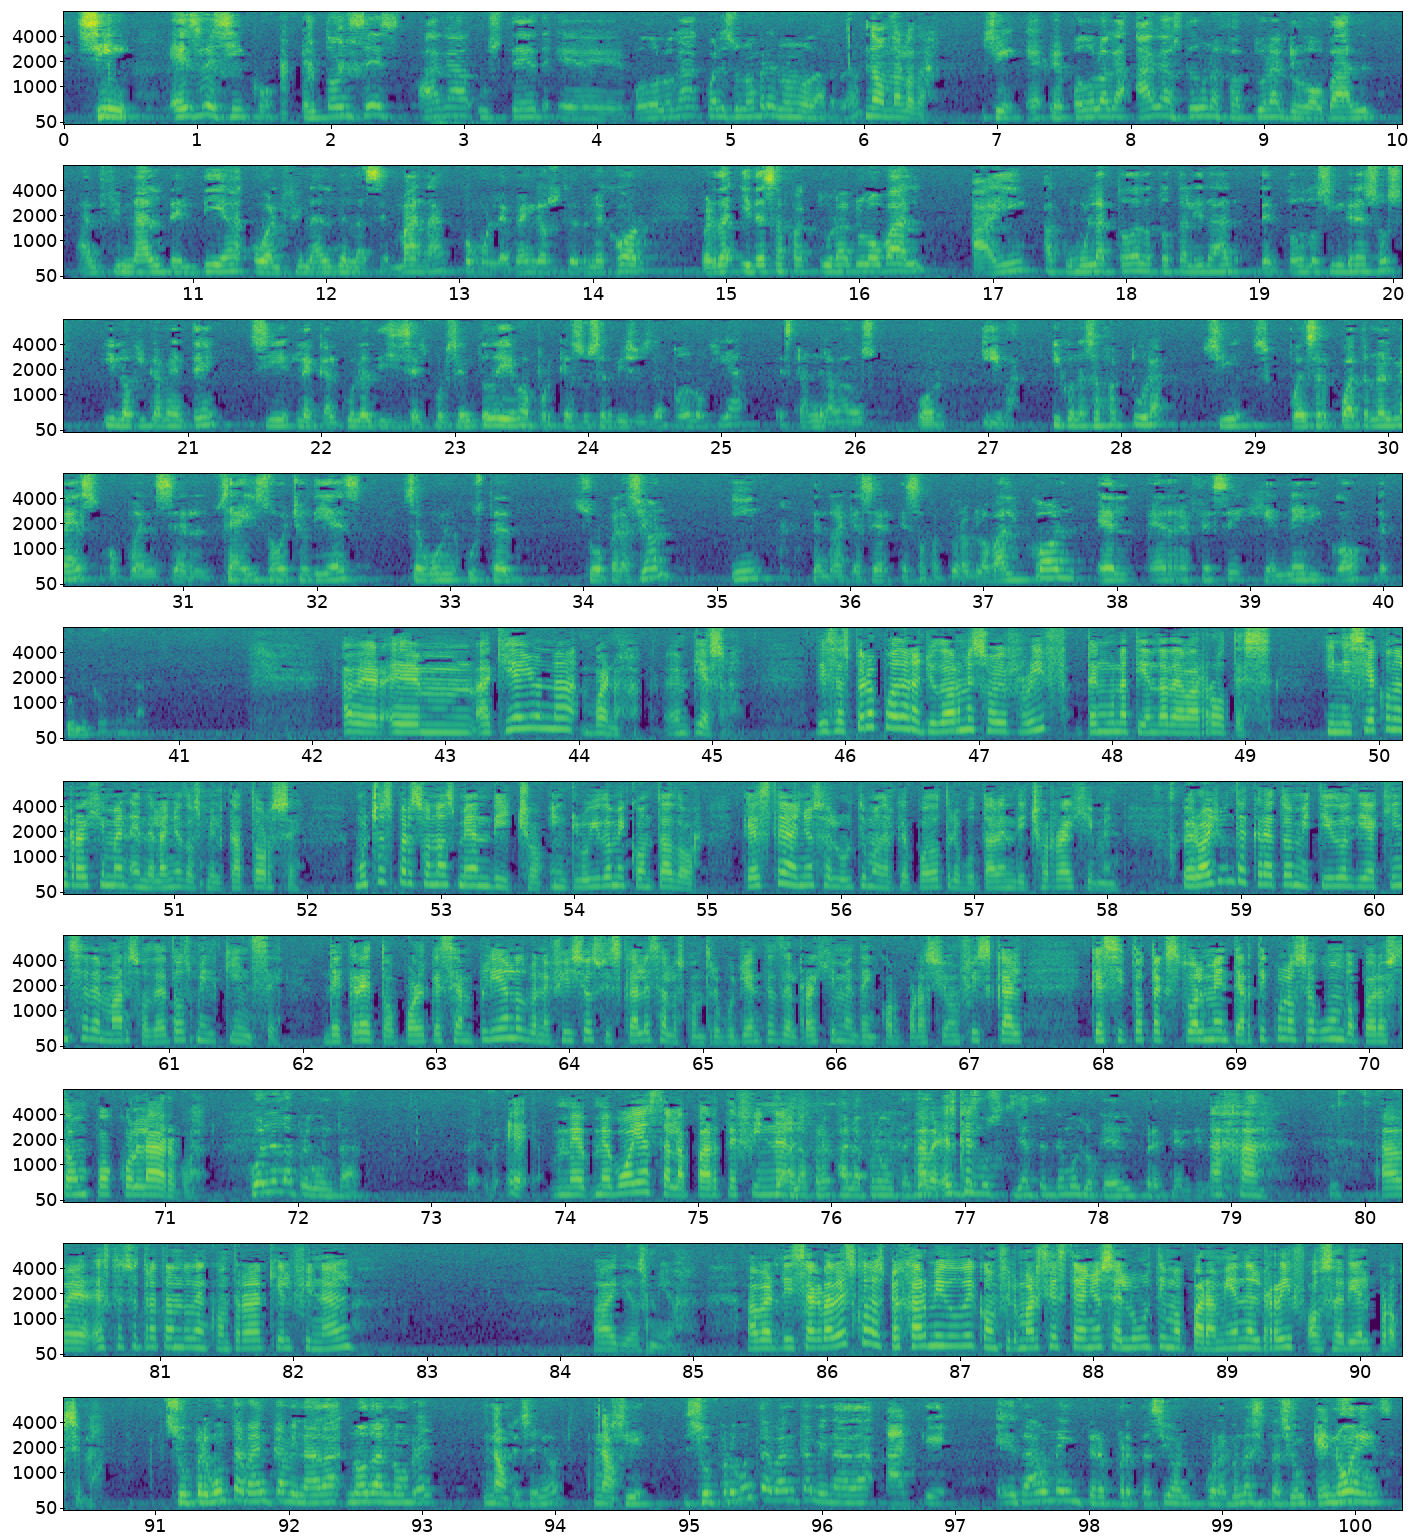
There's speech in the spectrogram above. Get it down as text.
Sí, es reciclo. Entonces, haga usted, eh, podóloga, ¿cuál es su nombre? No lo da, ¿verdad? No, no lo da. Sí, eh, eh, podóloga, haga usted una factura global al final del día o al final de la semana, como le venga a usted mejor, ¿verdad? Y de esa factura global, ahí acumula toda la totalidad de todos los ingresos y lógicamente si le calcula el 16% de IVA porque esos servicios de podología están grabados por IVA. Y con esa factura, sí, pueden ser cuatro en el mes o pueden ser seis, ocho, diez, según usted su operación y tendrá que hacer esa factura global con el RFC genérico del público general. A ver, em, aquí hay una, bueno, empiezo. Dice, espero puedan ayudarme, soy Riff, tengo una tienda de abarrotes. Inicié con el régimen en el año 2014. Muchas personas me han dicho, incluido mi contador, que este año es el último en el que puedo tributar en dicho régimen. Pero hay un decreto emitido el día 15 de marzo de 2015 decreto por el que se amplían los beneficios fiscales a los contribuyentes del régimen de incorporación fiscal, que cito textualmente, artículo segundo, pero está un poco largo. ¿Cuál es la pregunta? Eh, me, voy hasta la parte final. a, la pregunta. Ya, entendemos, ya entendemos lo que él pretende. Ajá. A ver, es que estoy tratando de encontrar aquí el final. Ay, Dios mío. A ver, dice, agradezco despejar mi duda y confirmar si este año es el último para mí en el RIF o sería el próximo. Su pregunta va encaminada, ¿no da el nombre? No. ¿El señor? No. Sí. Su pregunta va encaminada a que eh, da una interpretación por alguna situación que no es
